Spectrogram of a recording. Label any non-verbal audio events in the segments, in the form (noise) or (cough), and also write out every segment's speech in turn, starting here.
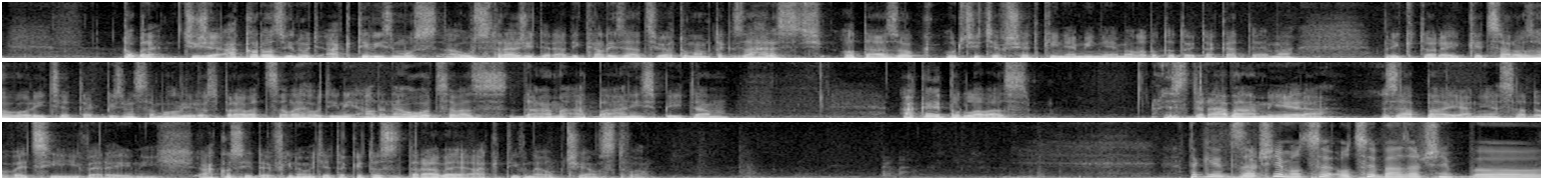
Dobre, čiže ako rozvinúť aktivizmus a ustrážiť radikalizáciu? Ja tu mám tak zahrsť otázok, určite všetky neminieme, lebo toto je taká téma pri ktorej keď sa rozhovoríte, tak by sme sa mohli rozprávať celé hodiny, ale na úvod sa vás dáma a páni spýtam, aká je podľa vás zdravá miera zapájania sa do vecí verejných? Ako si definujete takéto zdravé, aktívne občianstvo? Tak ja začnem od, se, od seba, začnem, uh,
